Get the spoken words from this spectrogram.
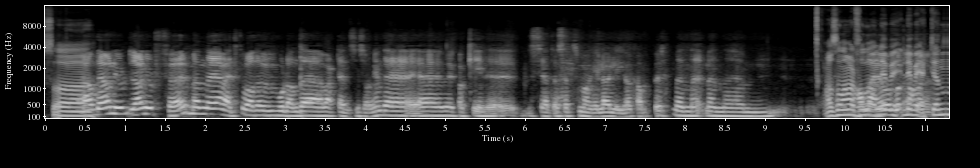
Så Ja, Det har han gjort, det har han gjort før, men jeg vet ikke det, hvordan det har vært denne sesongen. Det, jeg kan ikke si at jeg har sett så mange La Liga-kamper, men, men um, altså, han har i hvert fall jo- lever, levert i en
